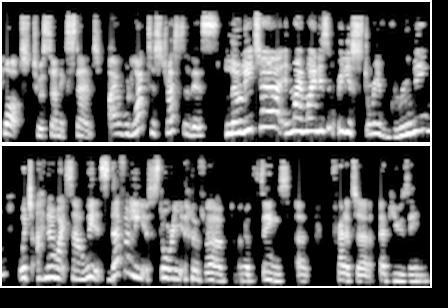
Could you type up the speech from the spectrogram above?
plot to a certain extent. I would like to stress this Lolita, in my mind, isn't really a story of grooming, which I know might sound weird. It's definitely a story of, uh, among other things, uh, predator abusing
